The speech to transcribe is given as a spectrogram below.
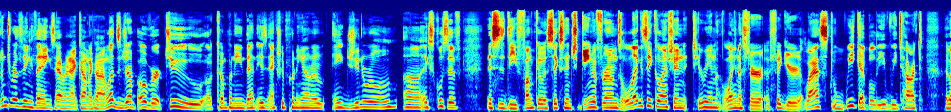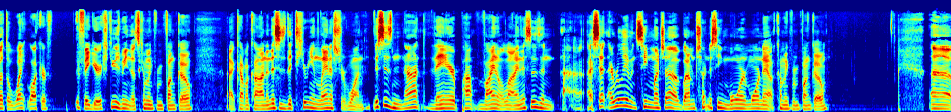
interesting things happening at Comic Con. Let's jump over to a company that is actually putting out a, a general uh, exclusive. This is the Funko 6 inch Game of Thrones Legacy Collection Tyrion Lannister figure. Last week, I believe, we talked about the White Walker figure, excuse me, that's coming from Funko at Comic Con, and this is the Tyrion Lannister one. This is not their pop vinyl line. This is an, uh, a set I really haven't seen much of, but I'm starting to see more and more now coming from Funko uh,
